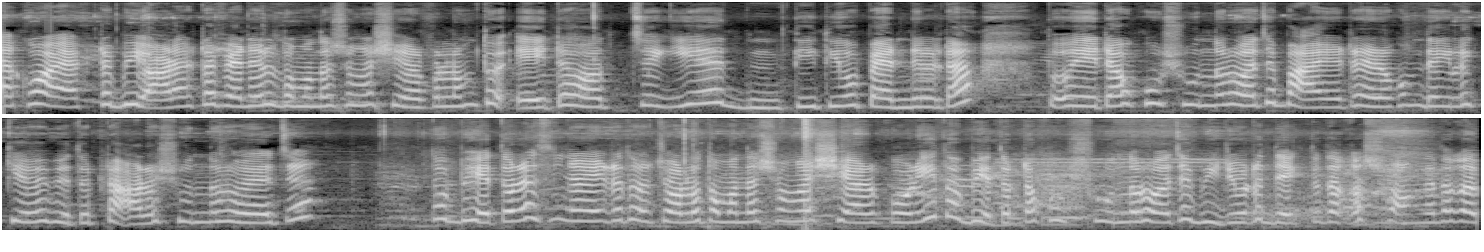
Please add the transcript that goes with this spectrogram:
দেখো একটা আর একটা প্যান্ডেল তোমাদের সঙ্গে শেয়ার করলাম। তো এইটা হচ্ছে গিয়ে তৃতীয় প্যান্ডেলটা। তো এটাও খুব সুন্দর হয়েছে। বাইরেটা এরকম দেখলে কী হবে? ভেতরটা আরও সুন্দর হয়েছে। তো ভেতরের সিনারিটা তো চলো তোমাদের সঙ্গে শেয়ার করি। তো ভেতরটা খুব সুন্দর হয়েছে। ভিডিওটা দেখতে থাকার সঙ্গে থাকো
